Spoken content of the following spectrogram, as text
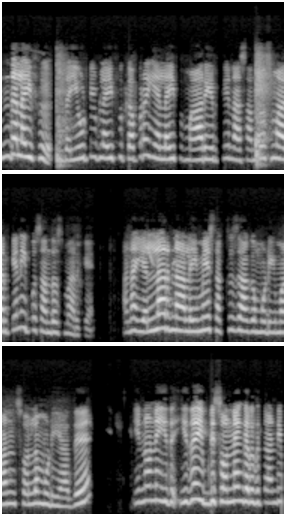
இந்த லைஃபு இந்த யூடியூப் லைஃபுக்கு அப்புறம் என் லைஃப் மாறி இருக்கு. நான் சந்தோஷமாக இருக்கேன்னு இப்போ சந்தோஷமாக இருக்கேன். ஆனால் எல்லாருனாலையுமே சக்ஸஸ் ஆக முடியுமான்னு சொல்ல முடியாது. இன்னொன்று இது இதை இப்படி சொன்னேங்கிறதுக்காண்டி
